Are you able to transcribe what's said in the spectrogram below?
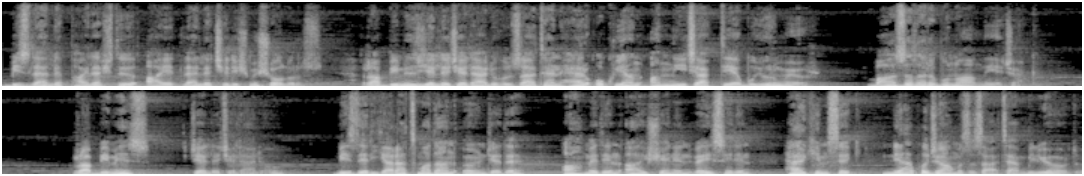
bizlerle paylaştığı ayetlerle çelişmiş oluruz. Rabbimiz Celle Celaluhu zaten her okuyan anlayacak diye buyurmuyor. Bazıları bunu anlayacak. Rabbimiz Celle Celaluhu bizleri yaratmadan önce de Ahmet'in, Ayşe'nin, Veysel'in her kimsek ne yapacağımızı zaten biliyordu.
